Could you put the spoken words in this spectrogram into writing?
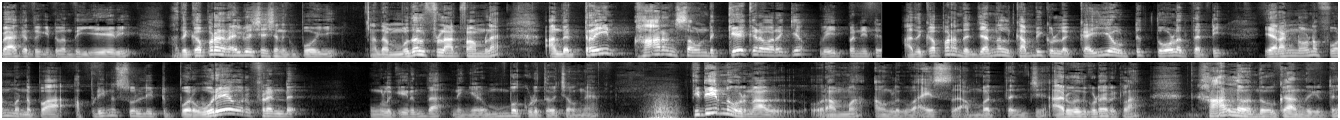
பேக்கை தூக்கிட்டு வந்து ஏறி அதுக்கப்புறம் ரயில்வே ஸ்டேஷனுக்கு போய் அந்த முதல் பிளாட்ஃபார்மில் அந்த ட்ரெயின் ஹாரன் சவுண்டு கேட்குற வரைக்கும் வெயிட் பண்ணிவிட்டு அதுக்கப்புறம் அந்த ஜன்னல் கம்பிக்குள்ளே கையை விட்டு தோலை தட்டி இறங்கினோன்னு ஃபோன் பண்ணுப்பா அப்படின்னு சொல்லிட்டு போகிற ஒரே ஒரு ஃப்ரெண்டு உங்களுக்கு இருந்தால் நீங்கள் ரொம்ப கொடுத்து வச்சவங்க. திடீர்னு ஒரு நாள் ஒரு அம்மா அவங்களுக்கு வயசு ஐம்பத்தஞ்சு அறுபது கூட இருக்கலாம். ஹாலில் வந்து உட்காந்துக்கிட்டு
